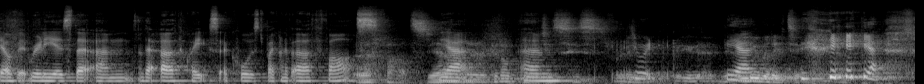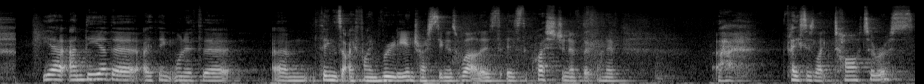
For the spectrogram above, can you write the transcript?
of it really is that um, that earthquakes are caused by kind of earth farts. Earth farts, yeah. yeah. yeah good on um, it's, it's really yeah. illuminating. yeah. yeah, and the other I think one of the um, things that I find really interesting as well is is the question of the kind of uh, places like Tartarus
